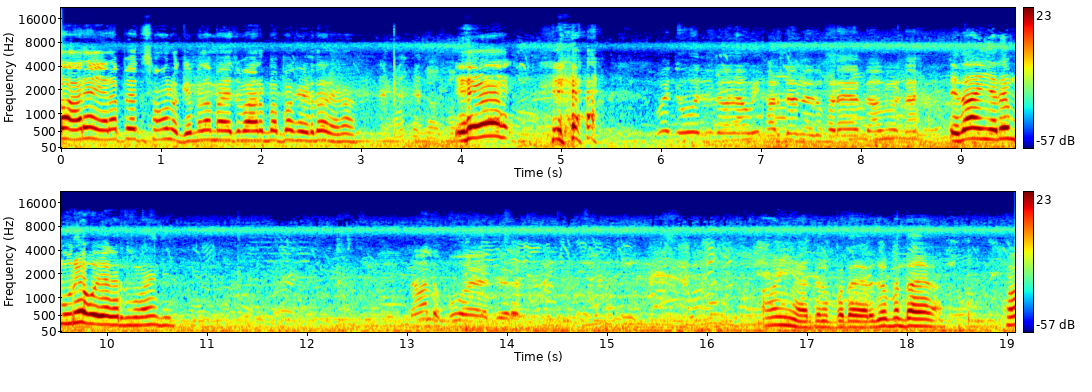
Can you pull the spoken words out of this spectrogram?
ਆ ਰਿਹਾ ਯਾਰ ਆਪੇ ਸੌਂ ਲੱਗੇ। ਮੈਂ ਤਾਂ ਮੈਚ ਵਾਰ ਬਾਬਾ ਖੇਡਦਾ ਰਹਿਣਾ। ਇਹ ਓਏ ਜੋ ਜੀ ਨਾ ਉਹੀ ਖੜਦਾ ਨਾ ਤੂੰ ਫੜਿਆ ਦਾ ਮੁੰਡਾ ਇਹਦਾ ਹੀ ਇਹਦੇ ਮੂਰੇ ਹੋਇਆ ਕਰ ਤੂੰ ਕਹਿੰਦੀ ਸੀ ਨਾ ਲੱਭੋ ਆਇਆ ਜਰਾ ਆਈ ਯਾਰ ਤੈਨੂੰ ਪਤਾ ਯਾਰ ਜੋ ਬੰਦਾ ਯਾਰ ਹਾਂ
